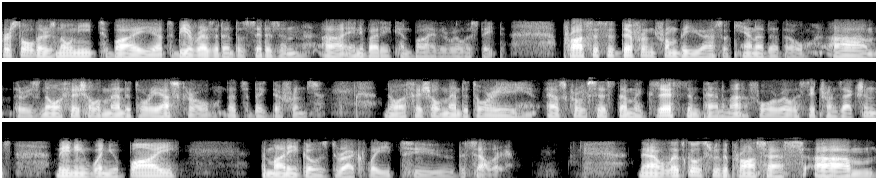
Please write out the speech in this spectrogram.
First of all, there's no need to buy uh, to be a resident or citizen. Uh, anybody can buy the real estate. Process is different from the U.S. or Canada, though. Um, there is no official or mandatory escrow. That's a big difference. No official mandatory escrow system exists in Panama for real estate transactions, meaning when you buy, the money goes directly to the seller. Now, let's go through the process. Um,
